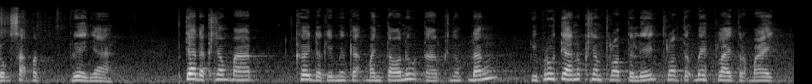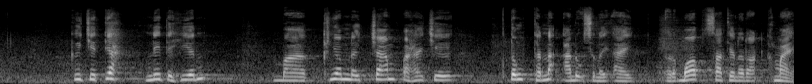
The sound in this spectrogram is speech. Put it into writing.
លោកស័កព្រាអញ្ញាផ្ទះដែលខ្ញុំបាទឃើញតែគេមានការបាញ់តនោះតាមខ្ញុំដឹងពីព្រោះផ្ទះនោះខ្ញុំធ្លាប់ទៅលេងធ្លាប់ទៅបេះផ្លែត្របែកគឺជាផ្ទះនីតិហ៊ានបាទខ្ញុំនៅចាំប្រហែលជាខ្ទង់ឋានៈអនុសេនីយ៍ឯករបបសាធារណរដ្ឋខ្មែរ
